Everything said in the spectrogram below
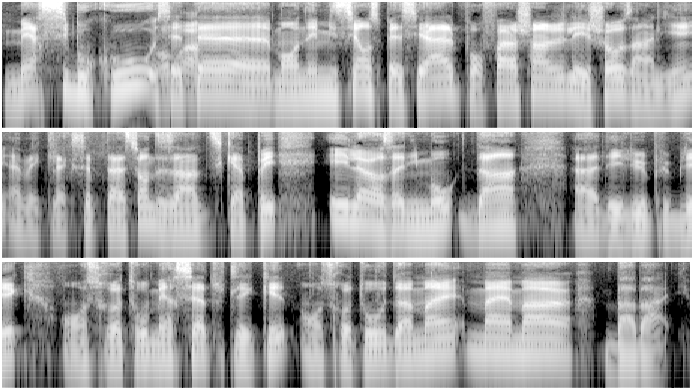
Merci beaucoup. C'était euh, mon émission spéciale pour faire changer les choses en lien avec l'acceptation des handicapés et leurs animaux dans euh, des lieux publics. On se retrouve. Merci à toute l'équipe. On se retrouve demain, même heure. Bye bye.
